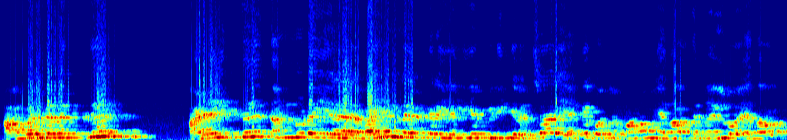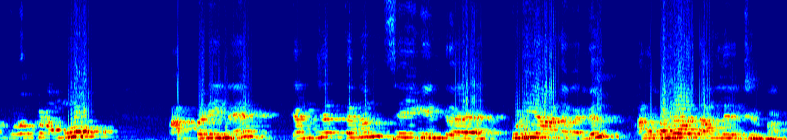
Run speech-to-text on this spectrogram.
அவர்களுக்கு அழைத்து தன்னுடைய வயல்ல இருக்கிற எலியை பிடிக்க வச்சா எங்க கொஞ்சம் பணம் ஏதாவது நெல்லோ ஏதாவது கொடுக்கணுமோ? அப்படின்னு கஞ்சத்தனம் செய்கின்ற குடியானவர்கள் அந்த பல்லாவை வச்சிருப்பாங்க.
